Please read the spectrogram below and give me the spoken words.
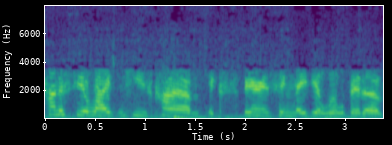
kind of feel like he's kind of experiencing maybe a little bit of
